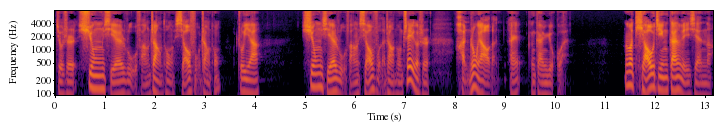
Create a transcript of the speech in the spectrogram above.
就是胸胁、乳房胀痛、小腹胀痛。注意啊，胸胁、乳房、小腹的胀痛，这个是很重要的。哎，跟肝郁有关。那么调经，肝为先呢，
